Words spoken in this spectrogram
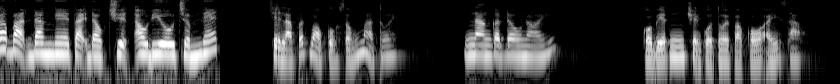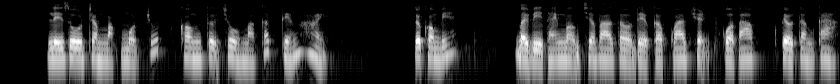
Các bạn đang nghe tại đọc chuyện audio.net Chỉ là vứt bỏ cuộc sống mà thôi. Nàng gật đầu nói. Cô biết chuyện của tôi và cô ấy sao? Lý Du trầm mặc một chút, không tự chủ mà cất tiếng hỏi. Tôi không biết, bởi vì Thanh Mộng chưa bao giờ đề cập qua chuyện của bao tiểu tầm cả.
